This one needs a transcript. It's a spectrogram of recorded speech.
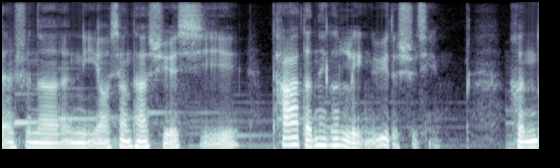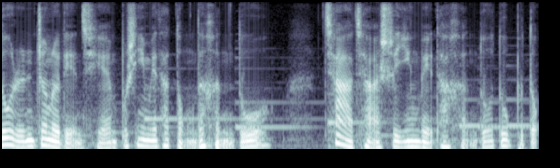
但是呢，你要向他学习他的那个领域的事情。很多人挣了点钱，不是因为他懂得很多，恰恰是因为他很多都不懂，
